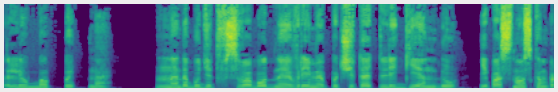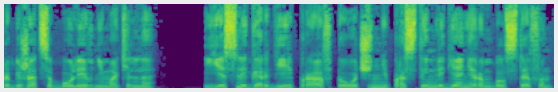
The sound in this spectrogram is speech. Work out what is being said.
Любопытно. Надо будет в свободное время почитать легенду и по сноскам пробежаться более внимательно. Если Гордей прав, то очень непростым легионером был Стефан.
